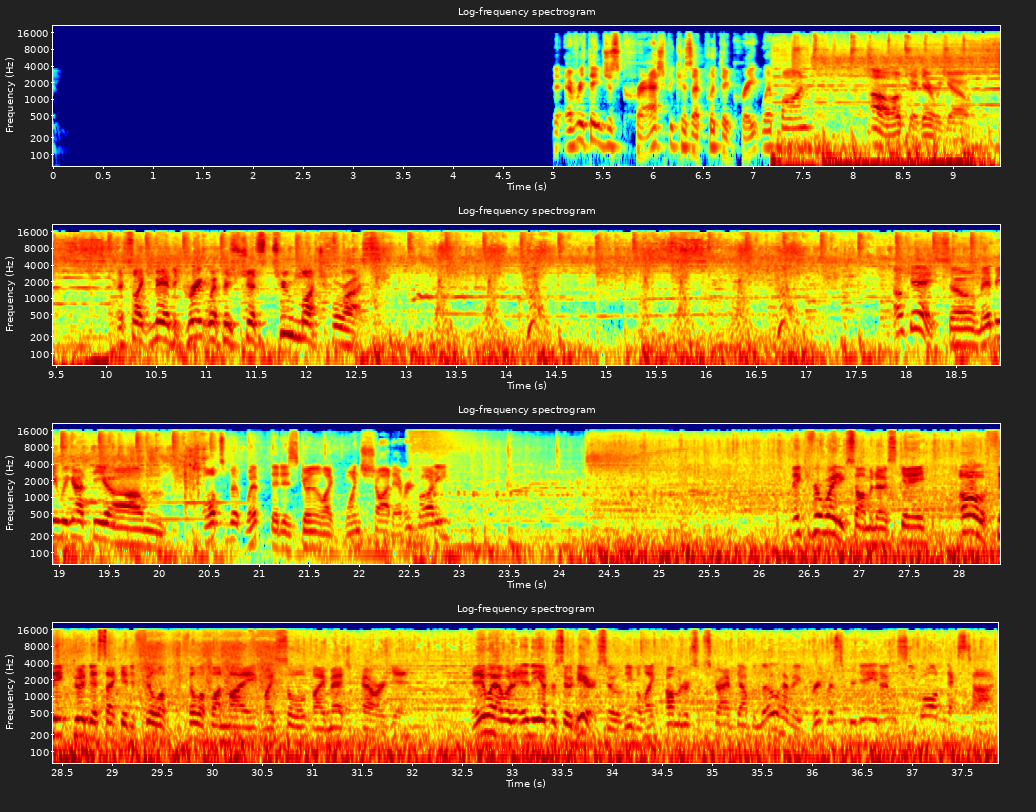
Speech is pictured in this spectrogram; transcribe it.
Did everything just crash because I put the Great Whip on? Oh, okay, there we go. It's like, man, the Great Whip is just too much for us. Okay, so maybe we got the um, ultimate whip that is gonna like one-shot everybody. Thank you for waiting, Samanosuke. Oh, thank goodness I could fill up fill up on my my soul my magic power again. Anyway, I'm gonna end the episode here. So leave a like, comment, or subscribe down below. Have a great rest of your day, and I will see you all next time.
